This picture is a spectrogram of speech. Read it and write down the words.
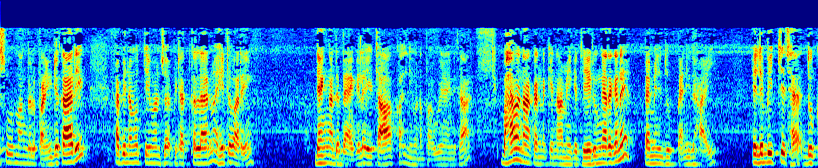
සූමංගල පණිවිඩකාරී අපි නමුත් මේ මනුස්සය පිටත් කරලා යනවා හෙට වරෙන් දැන් අද බෑ කියලා ඒ තාකල් නිවන පහු වෙන නිසා භාවනා කරන කෙනා මේක තේරුම් අරගෙන පැමිණි දුක් පැනිරහයි එළඹිච්ච දුක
